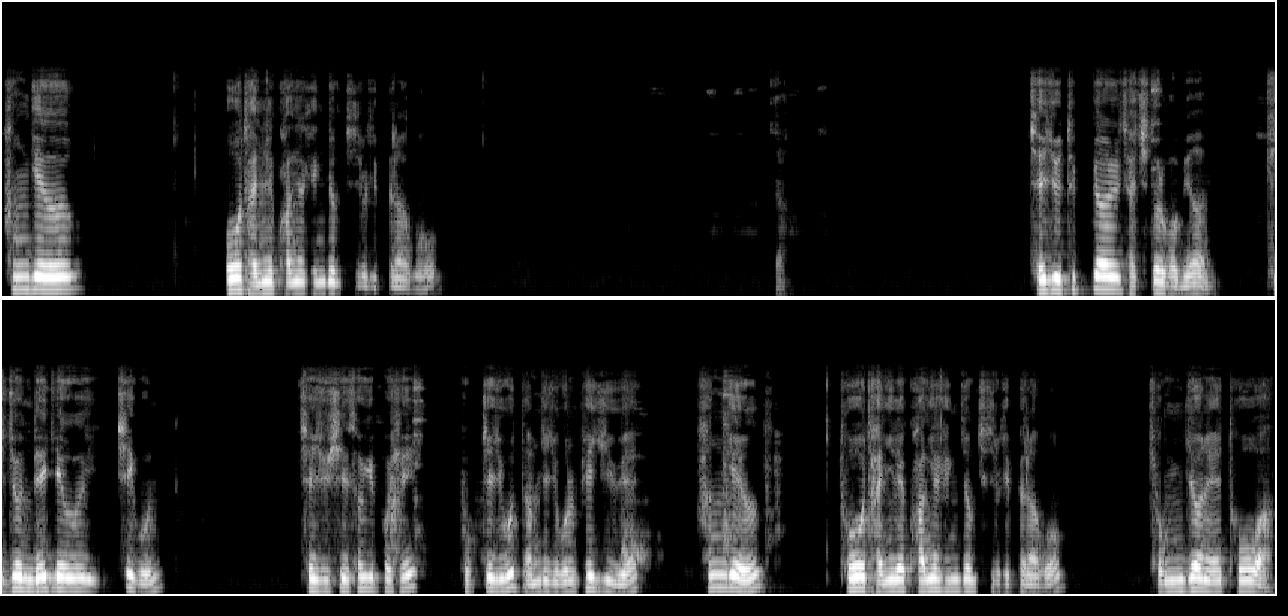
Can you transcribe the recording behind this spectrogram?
한 개의 도 단일 광역행정체제를 개편하고 제주특별자치도를 보면 기존 4개의 시군 제주시, 서귀포시, 북제지구, 남제지구를 폐지 후에 한 개의 도 단일의 광역행정체제를 개편하고 종전의 도와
